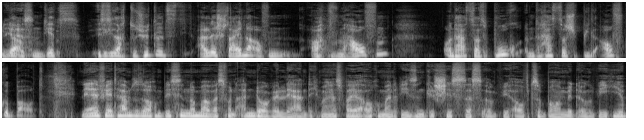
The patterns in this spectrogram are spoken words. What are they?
Ja, ja und jetzt, wie gesagt, du schüttelst alle Steine auf den, auf den Haufen, und hast das Buch und hast das Spiel aufgebaut. Naja, vielleicht haben sie doch ein bisschen nochmal was von Andor gelernt. Ich meine, das war ja auch immer ein Riesengeschiss, das irgendwie aufzubauen mit irgendwie hier,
